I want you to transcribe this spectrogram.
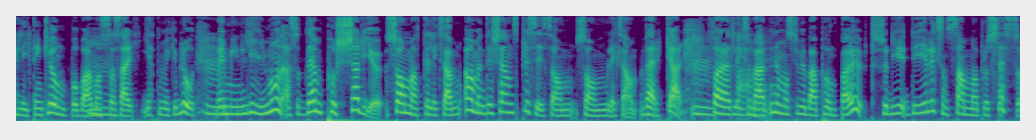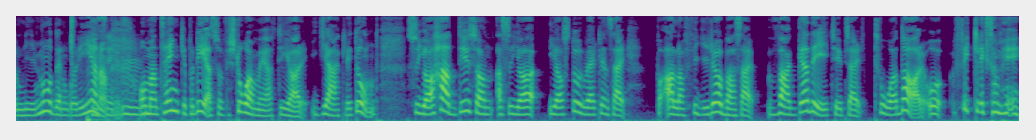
en liten klump och bara massa så här jättemycket blod. Men min livmoder, alltså den pushade ju som att det liksom, ja men det känns precis som, som liksom verkar. För att liksom bara, nu måste vi bara pumpa ut. Så det, det är ju liksom samma process som livmodern går igenom. Precis. Om man tänker på det så förstår man ju att det gör jäkligt ont. Så jag hade ju sån, alltså jag, jag stod verkligen så här på alla fyra och bara så här vaggade i typ så här två dagar och fick liksom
